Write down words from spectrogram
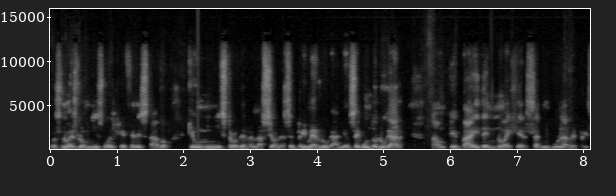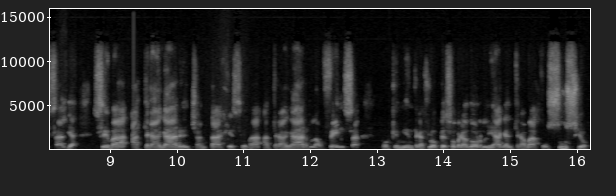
pues no es lo mismo el jefe de Estado que un ministro de Relaciones, en primer lugar. Y en segundo lugar, aunque Biden no ejerza ninguna represalia, se va a tragar el chantaje, se va a tragar la ofensa, porque mientras López Obrador le haga el trabajo sucio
